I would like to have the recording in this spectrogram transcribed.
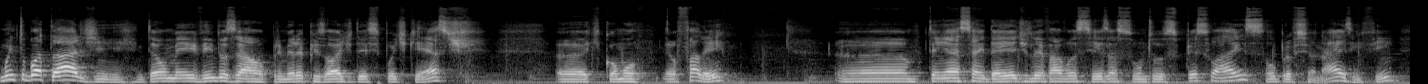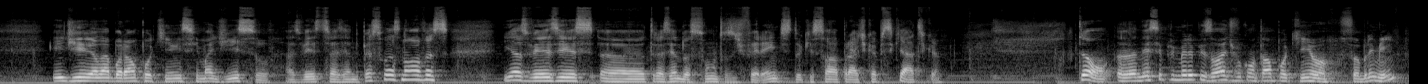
Muito boa tarde, então bem-vindos ao primeiro episódio desse podcast, uh, que como eu falei, uh, tem essa ideia de levar vocês assuntos pessoais ou profissionais, enfim, e de elaborar um pouquinho em cima disso, às vezes trazendo pessoas novas e às vezes uh, trazendo assuntos diferentes do que só a prática psiquiátrica. Então, nesse primeiro episódio vou contar um pouquinho sobre mim,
